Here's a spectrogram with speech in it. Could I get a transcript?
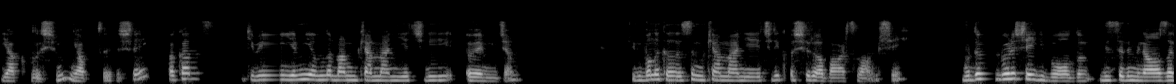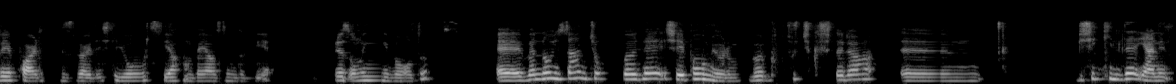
yaklaşım yaptığı şey. Fakat 2020 yılında ben mükemmelliyetçiliği övemeyeceğim. Çünkü bana kalırsa mükemmelliyetçilik aşırı abartılan bir şey. Burada böyle şey gibi oldu. Lisede münazara yapardık biz böyle işte yoğurt siyah mı beyaz mıdır diye. Biraz onun gibi oldu. Ee, ben o yüzden çok böyle şey yapamıyorum. Böyle bu tür çıkışlara e, bir şekilde yani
